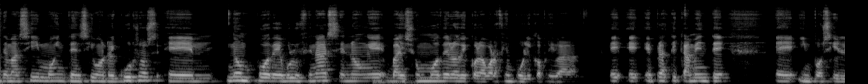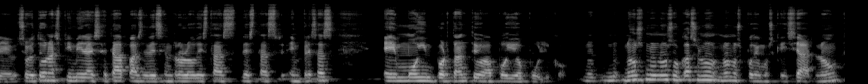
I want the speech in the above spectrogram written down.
de Masí, moi intensivo en recursos, eh, non pode evolucionar se non é baixo un modelo de colaboración público-privada. É, é, é prácticamente eh, imposible. Sobre todo nas primeiras etapas de desenrolo destas, destas empresas é moi importante o apoio público. Nos, no noso caso non, non nos podemos queixar, non?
